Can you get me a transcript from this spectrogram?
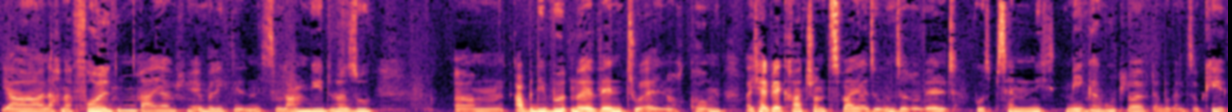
Ja, nach einer Folgenreihe habe ich mir überlegt, die nicht so lang geht oder so. Ähm, aber die wird nur eventuell noch kommen. Weil ich habe ja gerade schon zwei, also unsere Welt, wo es bisher nicht mega gut läuft, aber ganz okay.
